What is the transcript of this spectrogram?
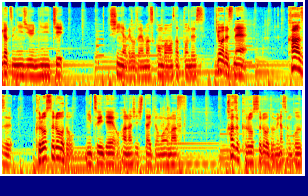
2月22日深夜でございます。こんばんはさっとんです。今日はですねカーズクロスロードについてお話ししたいと思います。カーズクロスロード皆さんご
